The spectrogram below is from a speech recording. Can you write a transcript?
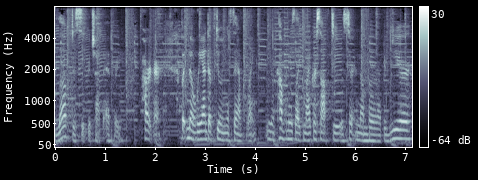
love to secret shop every partner. But no, we end up doing a sampling. You know, companies like Microsoft do a certain number every year,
